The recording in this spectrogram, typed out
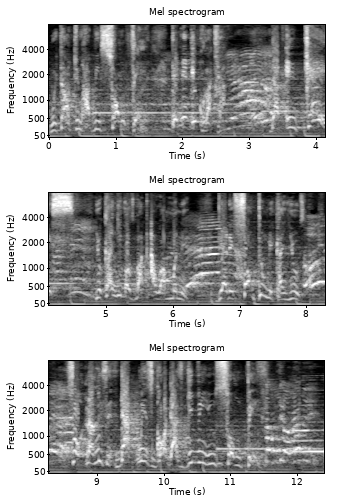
without you having something. They need a collateral. That in case you can't give us back our money, there is something we can use. So now listen, that means God has given you something Something.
